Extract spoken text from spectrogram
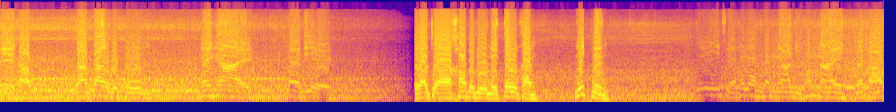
นี่ครับ การตั้งอุณหภูมิง่ายๆ แค่นี้เอง เราจะเข้าไปดูในตู้กันนิดหนึ่งได้ยินเสียงพัดลมทำงานอยู่ข้างในนะครับ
